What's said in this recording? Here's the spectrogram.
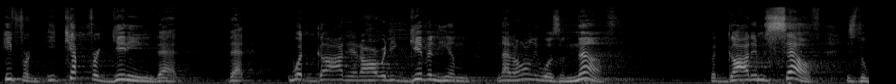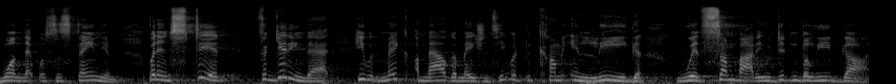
He, for, he kept forgetting that, that what God had already given him not only was enough, but God Himself is the one that will sustain him. But instead, forgetting that, he would make amalgamations. He would become in league with somebody who didn't believe God.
